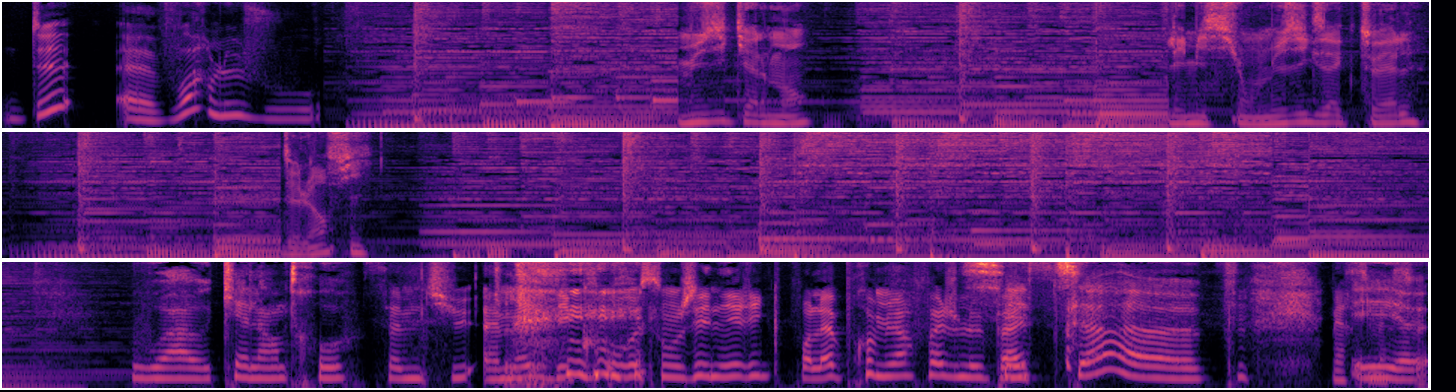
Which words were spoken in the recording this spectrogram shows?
de euh, voir le jour. Musicalement, l'émission Musiques Actuelles de l'Amphi. Waouh, quelle intro. Ça me tue. Amel découvre son générique pour la première fois, je le C'est passe. top. Merci. Et merci. euh,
